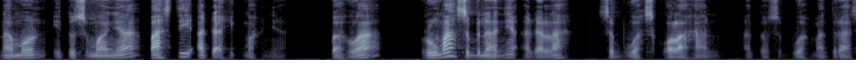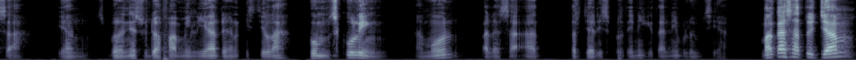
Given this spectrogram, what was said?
Namun itu semuanya pasti ada hikmahnya bahwa rumah sebenarnya adalah sebuah sekolahan atau sebuah madrasah yang sebenarnya sudah familiar dengan istilah homeschooling. Namun pada saat terjadi seperti ini kita ini belum siap. Maka satu jam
